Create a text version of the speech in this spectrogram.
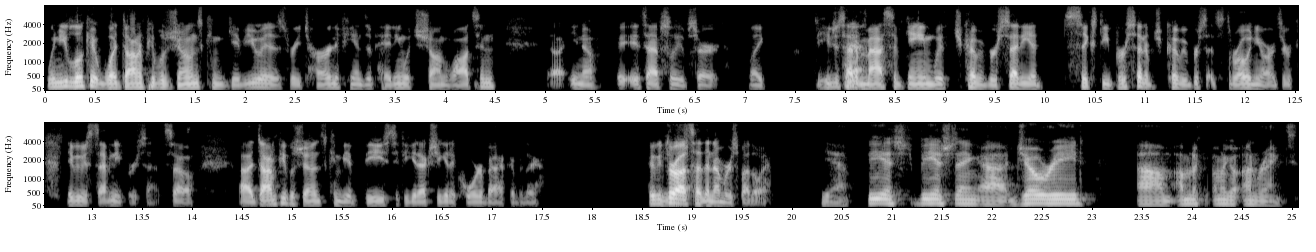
when you look at what Donovan Peoples Jones can give you as return if he ends up hitting with Sean Watson, uh, you know, it's absolutely absurd. He just had yeah. a massive game with Jacoby Brissett. He had 60% of Jacoby Brissett's throwing yards, or maybe it was 70%. So uh, Don Peoples Jones can be a beast if he could actually get a quarterback over there. Who can throw outside the numbers, by the way. Yeah, be be interesting. Uh, Joe Reed. Um, I'm gonna I'm gonna go unranked.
